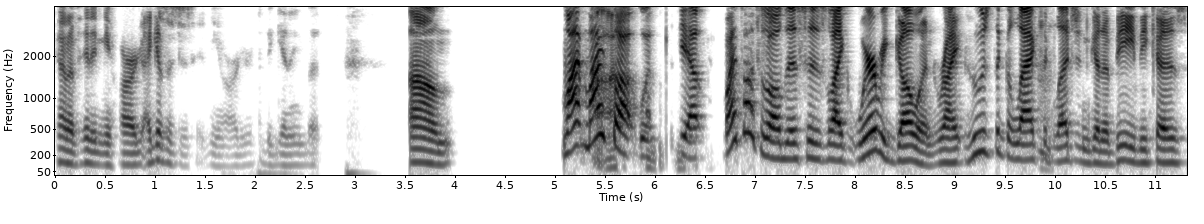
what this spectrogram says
kind of hitting me hard? I guess it's just hitting me harder at the beginning. But um, my my Uh, thought with yeah, my thoughts on all this is like, where are we going? Right? Who's the Galactic. Legend going to be? Because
